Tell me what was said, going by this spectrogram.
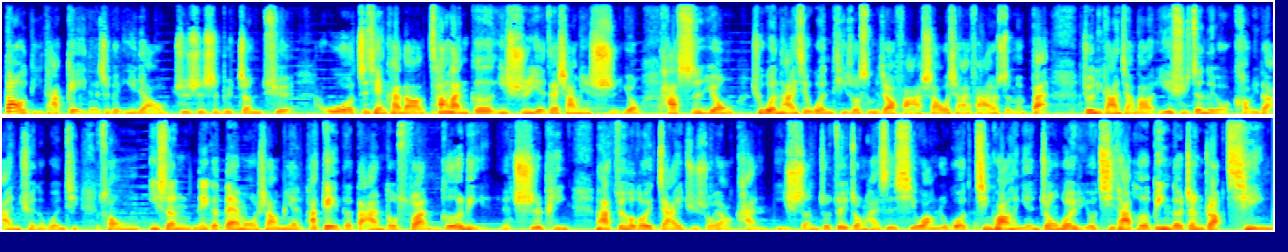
到底他给的这个医疗知识是不是正确？我之前看到苍兰哥医师也在上面使用，他是用去问他一些问题，说什么叫发烧，我小孩发烧怎么办？就你刚刚讲到，也许真的有考虑到安全的问题。从医生那个 demo 上面，他给的答案都算合理持平，他最后都会加一句说要看医生，就最终还是希望如果情况很严重或有其。其他合并的症状，请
